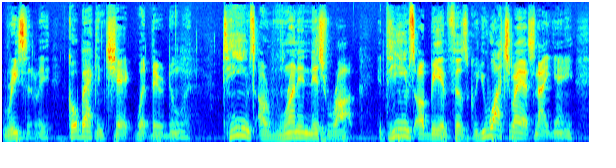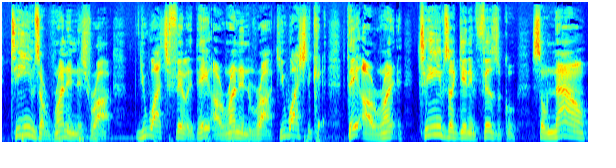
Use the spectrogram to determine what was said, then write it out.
recently. Go back and check what they're doing. Teams are running this rock. Teams are being physical. You watch last night game. Teams are running this rock. You watch Philly. They are running the rock. You watch the. They are run. Teams are getting physical. So now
